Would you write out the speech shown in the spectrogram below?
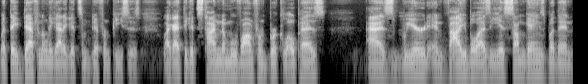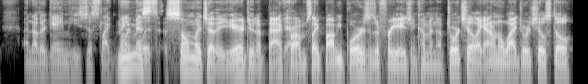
but they definitely got to get some different pieces. Like, I think it's time to move on from Brook Lopez. as weird and valuable as he is some games, but then another game he's just like I mean, he missed so much of the year due to back yeah. problems. Like Bobby Portis is a free agent coming up. George Hill, like I don't know why George Hill's still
